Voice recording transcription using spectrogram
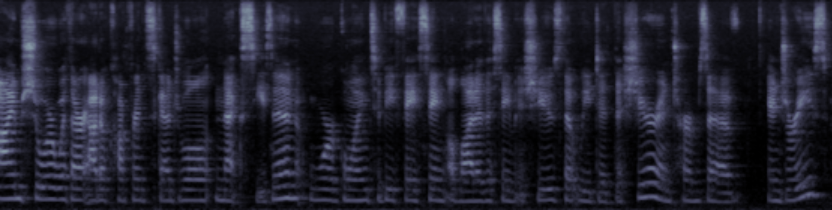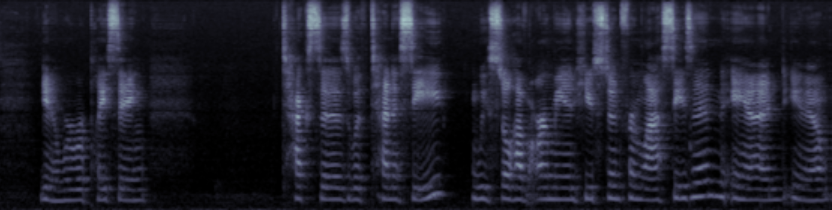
I'm sure with our out of conference schedule next season, we're going to be facing a lot of the same issues that we did this year in terms of injuries. You know, we're replacing Texas with Tennessee. We still have Army and Houston from last season, and, you know,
